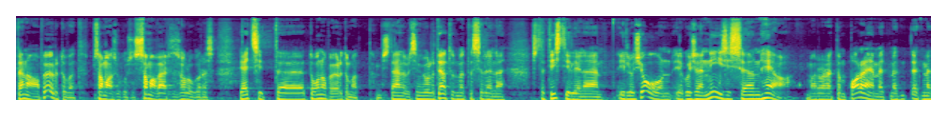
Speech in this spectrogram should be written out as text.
täna pöörduvad samasuguses, samaväärses olukorras, jätsid toona pöördumata, mis tähendab, et siin võib olla teatud mõttes selline statistiline illusioon ja kui see on nii, siis see on hea ma arvan, et on parem, et me, et me,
